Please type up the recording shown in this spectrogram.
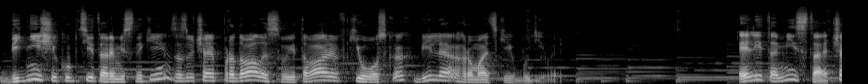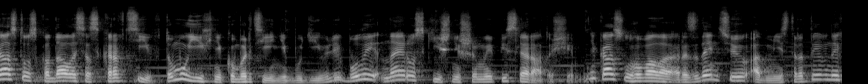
Бідніші купці та ремісники зазвичай продавали свої товари в кіосках біля громадських будівель. Еліта міста часто складалася з кравців, тому їхні комерційні будівлі були найрозкішнішими після ратуші, яка слугувала резиденцією адміністративних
